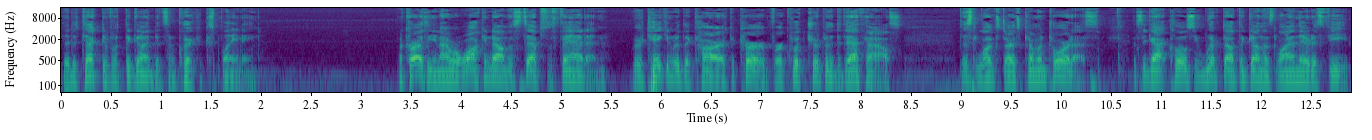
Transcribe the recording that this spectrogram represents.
The detective with the gun did some quick explaining. McCarthy and I were walking down the steps with Fadden. We were taken with the car at the curb for a quick trip to the death house. This lug starts coming toward us. As he got close, he whipped out the gun that's lying there at his feet.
